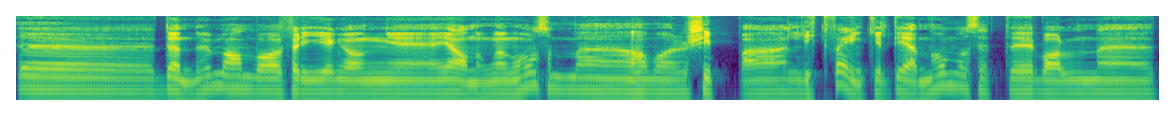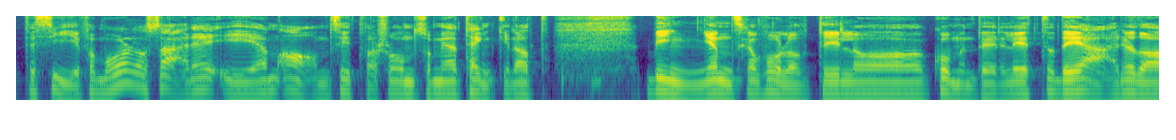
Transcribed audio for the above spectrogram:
Eh, Dønnum han var fri en gang eh, i annen omgang òg. Han var skippa litt for enkelt igjennom og setter ballen eh, til side for mål. Og så er det en annen situasjon som jeg tenker at Bingen skal få lov til å kommentere litt. og Det er jo da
